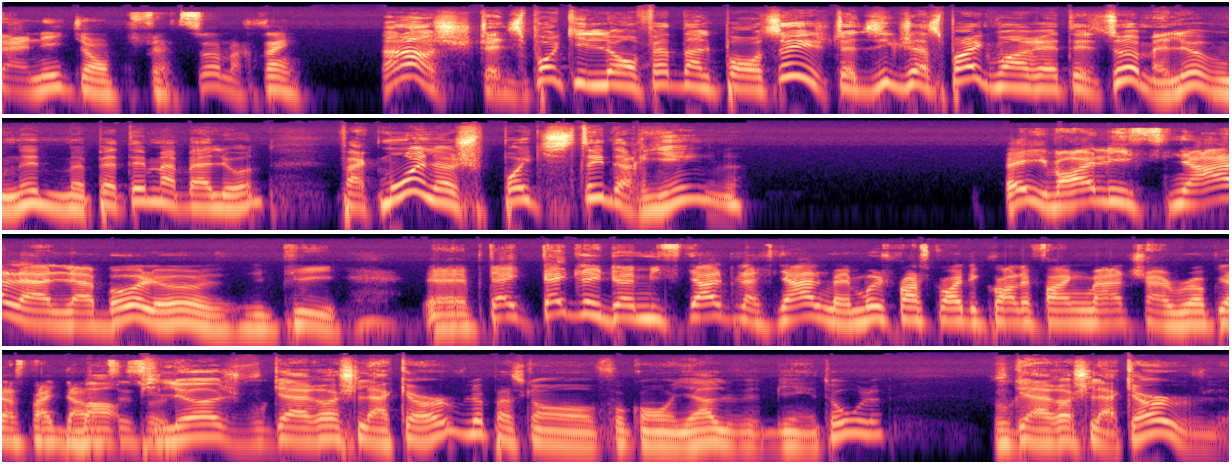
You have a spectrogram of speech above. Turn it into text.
années qu'ils ont plus fait ça, Martin. Non, non, je te dis pas qu'ils l'ont fait dans le passé. Je te dis que j'espère qu'ils vont arrêter ça. Mais là, vous venez de me péter ma balloune. Fait que moi, là, je suis pas excité de rien. là. Hey, il va y avoir les finales là- là-bas, là. Puis, euh, peut-être peut les demi-finales puis la finale, mais moi, je pense qu'il va y avoir des qualifying matchs à Raw et à SmackDown. Bon, puis là, je vous garoche la curve, là, parce qu'on faut qu'on y aille bientôt. Là. Je vous garoche la curve. Là.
